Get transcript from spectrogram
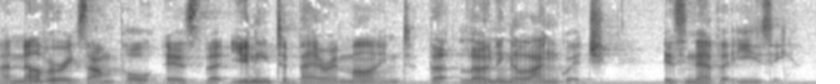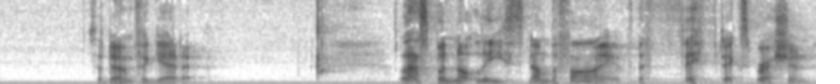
Another example is that you need to bear in mind that learning a language is never easy. So don't forget it. Last but not least, number five, the fifth expression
